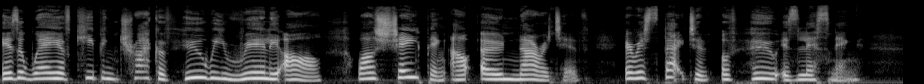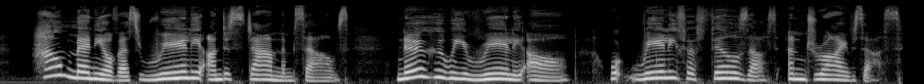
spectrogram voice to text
is a way of keeping track of who we really are while shaping our own narrative, irrespective of who is listening. How many of us really understand themselves, know who we really are, what really fulfills us and drives us.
